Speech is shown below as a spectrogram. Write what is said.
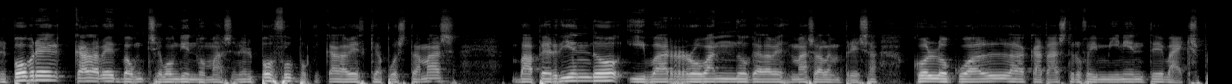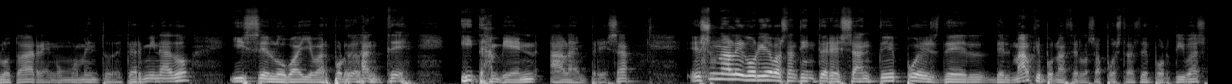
El pobre cada vez se va hundiendo más en el pozo porque cada vez que apuesta más va perdiendo y va robando cada vez más a la empresa, con lo cual la catástrofe inminente va a explotar en un momento determinado y se lo va a llevar por delante y también a la empresa. Es una alegoría bastante interesante, pues, del, del mal que pueden hacer las apuestas deportivas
